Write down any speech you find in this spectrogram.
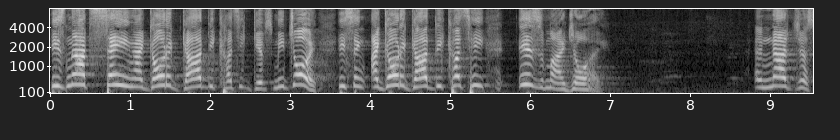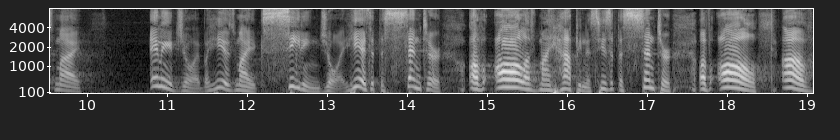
He's not saying I go to God because He gives me joy. He's saying I go to God because He is my joy. And not just my any joy, but He is my exceeding joy. He is at the center of all of my happiness. He is at the center of all of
